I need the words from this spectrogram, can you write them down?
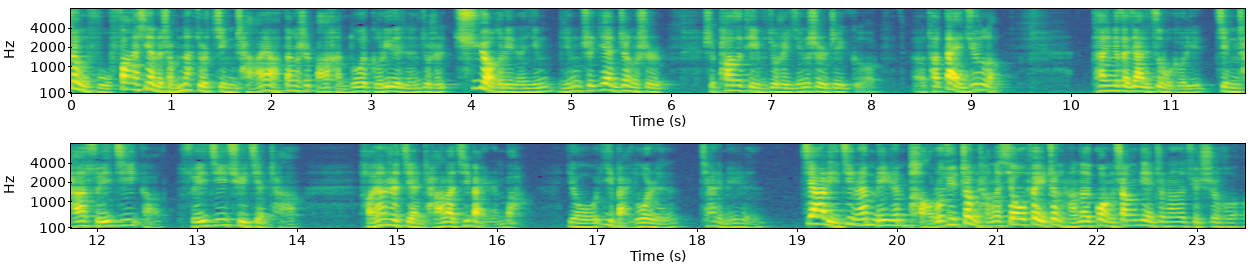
政府发现了什么呢？就是警察呀，当时把很多隔离的人，就是需要隔离人，已经已经是验证是。是 positive，就是已经是这个，呃，他带菌了，他应该在家里自我隔离。警察随机啊，随机去检查，好像是检查了几百人吧，有一百多人家里没人，家里竟然没人，跑出去正常的消费，正常的逛商店，正常的去吃喝。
